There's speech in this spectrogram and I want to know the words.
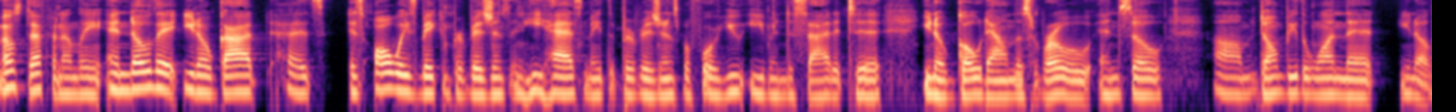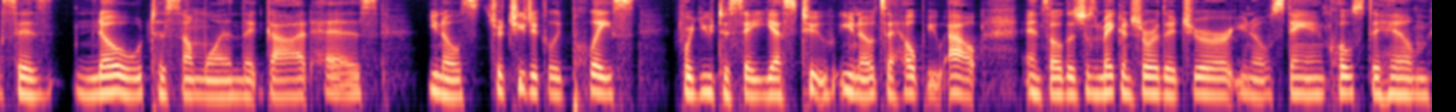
Most definitely. And know that, you know, God has is always making provisions and he has made the provisions before you even decided to, you know, go down this road. And so um, don't be the one that, you know, says no to someone that God has, you know, strategically placed for you to say yes to, you know, to help you out. And so there's just making sure that you're, you know, staying close to him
